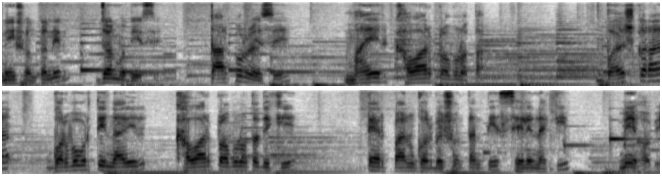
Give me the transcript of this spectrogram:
মেয়ে সন্তানের জন্ম দিয়েছে। তারপর রয়েছে মায়ের খাওয়ার প্রবণতা। বয়স্করা গর্ভবতী নারীর খাওয়ার প্রবণতা দেখে টের পান গর্ভের সন্তানটি ছেলে নাকি মেয়ে হবে।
